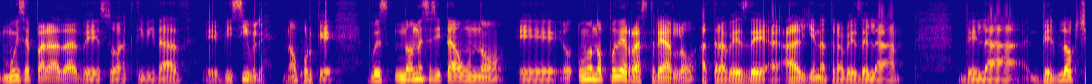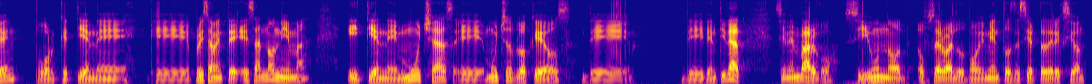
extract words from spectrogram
muy separada de su actividad visible, ¿no? Porque pues no necesita uno, uno no puede rastrearlo a través de alguien, a través de la, de la, del blockchain, porque tiene, eh, precisamente es anónima y tiene muchas, eh, muchos bloqueos de, de identidad. Sin embargo, si uno observa los movimientos de cierta dirección,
